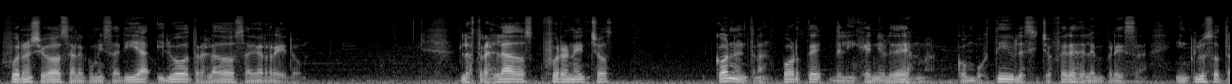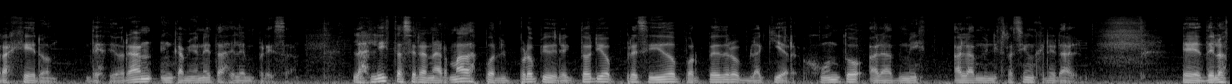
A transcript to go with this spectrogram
Fueron llevados a la comisaría y luego trasladados a Guerrero. Los traslados fueron hechos con el transporte del ingenio Ledesma, combustibles y choferes de la empresa. Incluso trajeron desde Orán en camionetas de la empresa. Las listas eran armadas por el propio directorio presidido por Pedro Blaquier, junto a la, Administración General. Eh, de los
